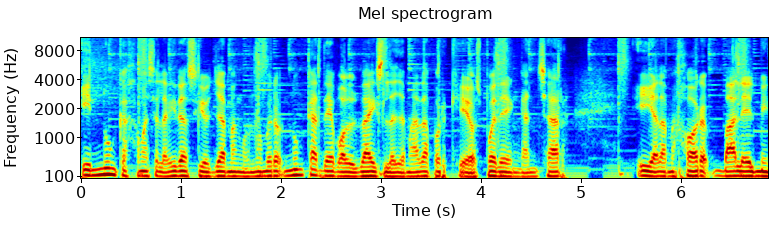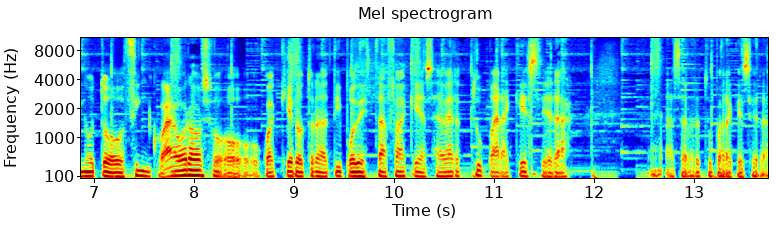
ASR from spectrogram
Y nunca jamás en la vida, si os llaman un número, nunca devolváis la llamada porque os puede enganchar y a lo mejor vale el minuto 5 euros o cualquier otro tipo de estafa que a saber tú para qué será. A saber tú para qué será.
